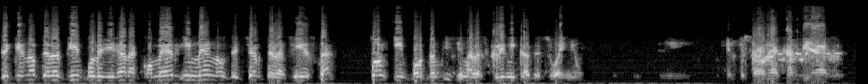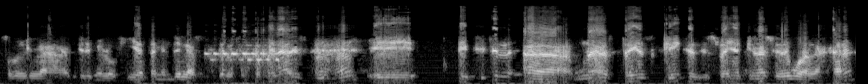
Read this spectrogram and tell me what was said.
de que no te da tiempo de llegar a comer y menos de echarte la fiesta, son importantísimas las clínicas de sueño. Sí, empezaron a cambiar sobre la epidemiología también de las, de las enfermedades. Eh, existen uh, unas tres clínicas de sueño aquí en la ciudad de Guadalajara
